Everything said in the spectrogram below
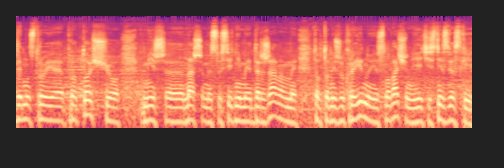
демонструє про те, що між е, нашими сусідніми державами, тобто між Україною і Словаччиною, є тісні зв'язки,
